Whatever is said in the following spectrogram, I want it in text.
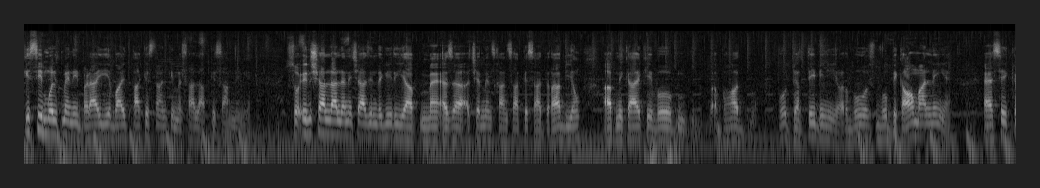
किसी मुल्क में नहीं बढ़ाए ये वाद पाकिस्तान की मिसाल आपके सामने है। सो इन अल्लाह ने चाह ज़िंदगी रही आप मैं एज अ चेयरमैन खान साहब के साथ रहा भी हूँ। आपने कहा कि वो बहुत वो डरते भी नहीं और वो वो बिकाऊ माल नहीं है। ऐसे एक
